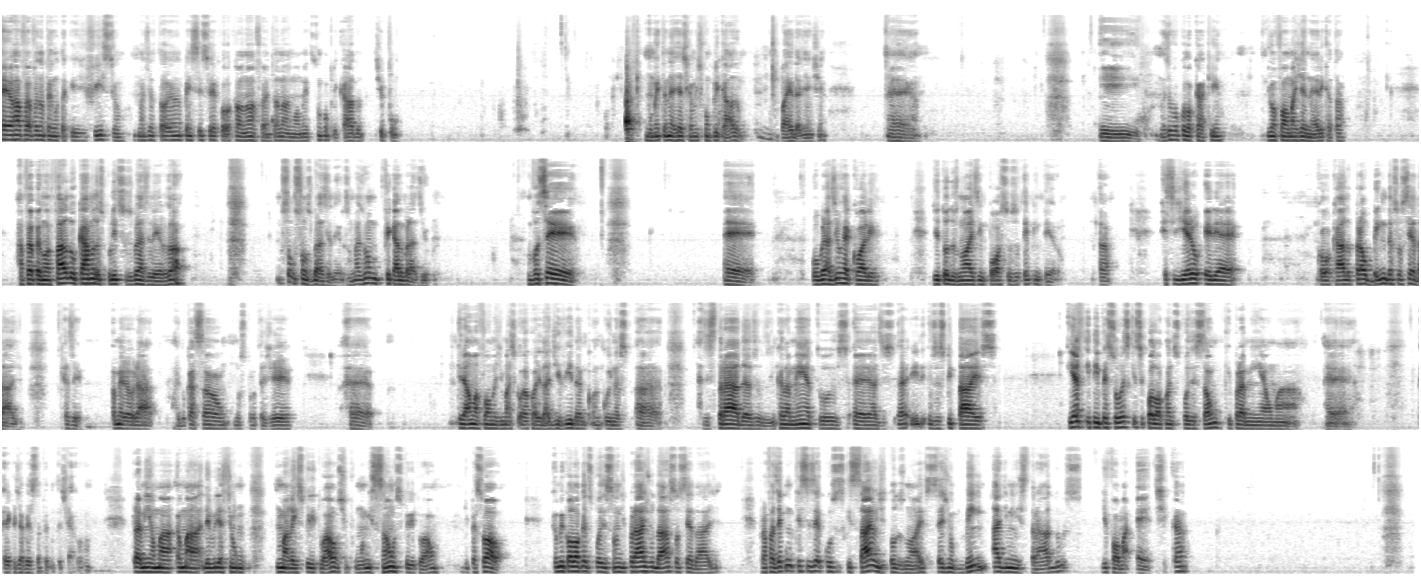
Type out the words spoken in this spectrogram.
É, o Rafael faz uma pergunta aqui difícil, mas eu, tô, eu pensei se eu ia colocar ou não, Rafael. Então, no momento tão complicado, tipo, um momento energeticamente complicado, o pai da gente. É... E... Mas eu vou colocar aqui de uma forma mais genérica, tá? Rafael pergunta: fala do karma dos políticos brasileiros. Ó, não são só os brasileiros, mas vamos ficar no Brasil. Você. É, o Brasil recolhe de todos nós impostos o tempo inteiro. Tá? esse dinheiro ele é colocado para o bem da sociedade. Quer dizer, para melhorar a educação, nos proteger, é, criar uma forma de mais qualidade de vida, incluindo as, a, as estradas, os encanamentos, é, as, é, os hospitais. E, e, tem pessoas que se colocam à disposição, que para mim é uma. É, Peraí que eu já vejo essa pergunta, Tiago. Para mim é uma, é uma. Deveria ser um, uma lei espiritual, tipo uma missão espiritual, de pessoal, eu me coloco à disposição de para ajudar a sociedade, para fazer com que esses recursos que saiam de todos nós sejam bem administrados de forma ética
